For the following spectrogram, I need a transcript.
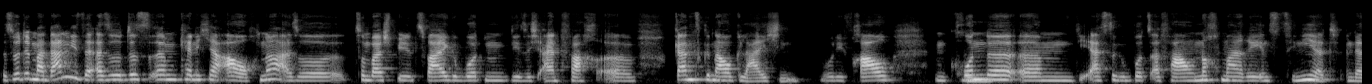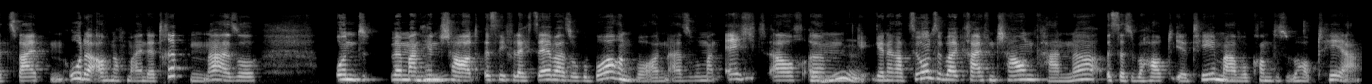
Das wird immer dann diese, also das ähm, kenne ich ja auch, ne? Also zum Beispiel zwei Geburten, die sich einfach äh, ganz genau gleichen, wo die Frau im Grunde ähm, die erste Geburtserfahrung nochmal reinszeniert in der zweiten oder auch nochmal in der dritten. Ne? Also und wenn man mhm. hinschaut, ist sie vielleicht selber so geboren worden, also wo man echt auch ähm, mhm. generationsübergreifend schauen kann, ne? ist das überhaupt ihr Thema, wo kommt es überhaupt her?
